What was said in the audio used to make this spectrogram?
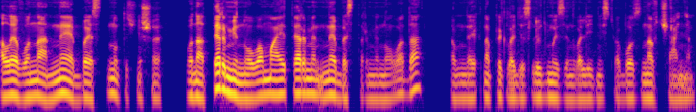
але вона не без, ну точніше, вона термінова має термін, не безтермінова, да? там, як на прикладі з людьми з інвалідністю або з навчанням,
